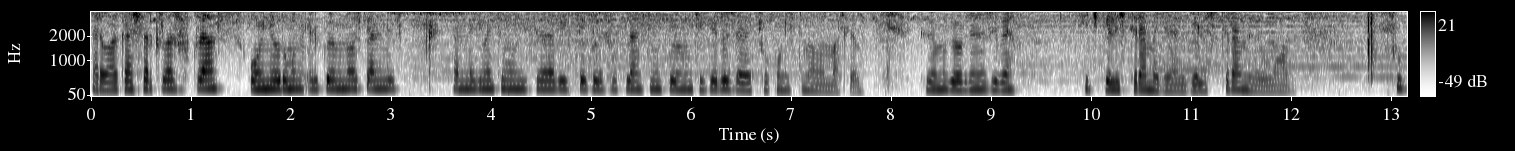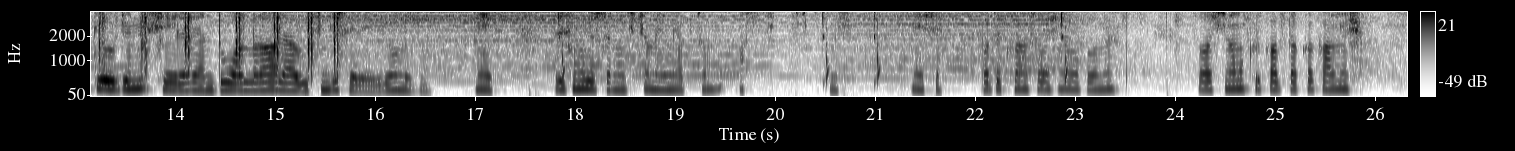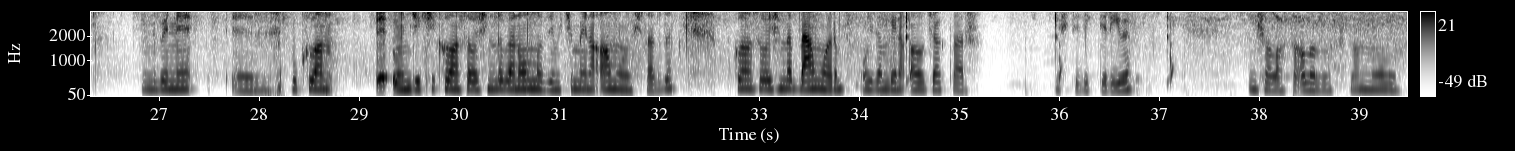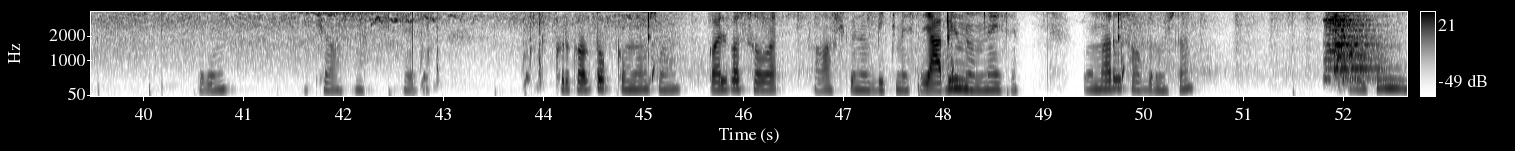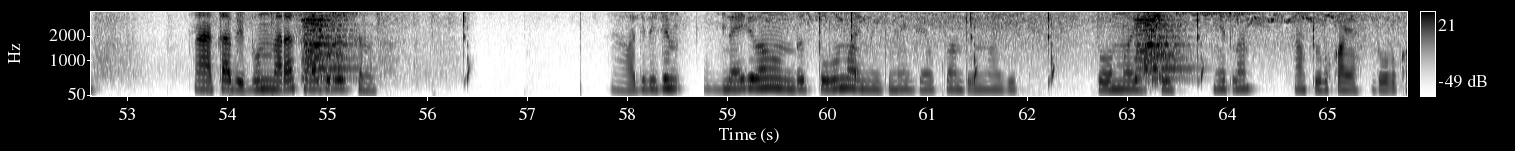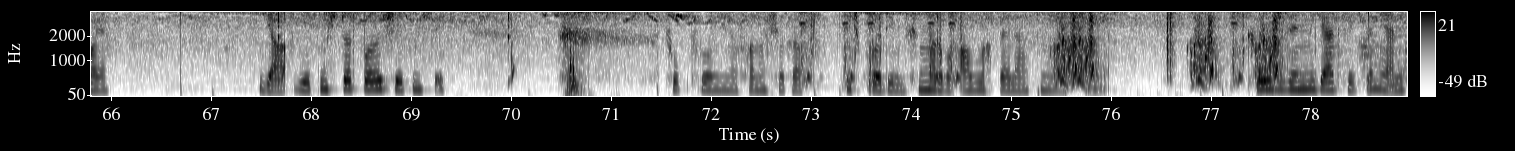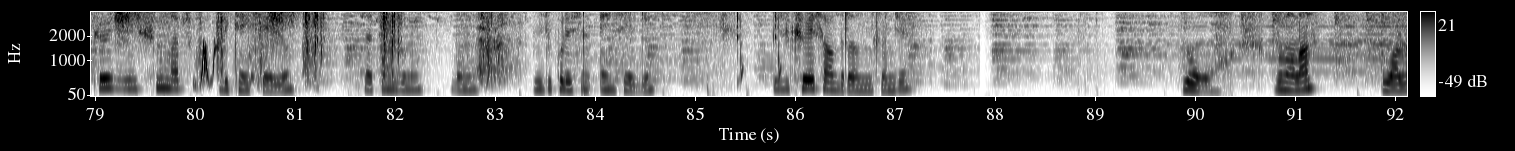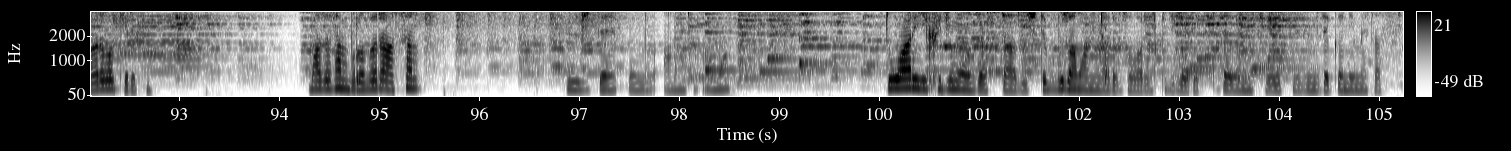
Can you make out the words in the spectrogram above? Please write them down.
Merhaba arkadaşlar Clash of Clans oynuyorumun ilk bölümüne hoş geldiniz. Ben Necmettin sizlerle birlikte Clash of Clans'ın ilk bölümünü çekiyoruz. Evet çok konuştum hemen başlayalım. Köyümü gördüğünüz gibi hiç geliştiremedim yani geliştiremiyorum abi. Şu gördüğünüz şeyler yani duvarlar hala 3. seviye biliyor musunuz? Neyse. Size şunu göstermek istiyorum benim yaptığım. Az siktir gitmiş. Neyse. Burada klan savaşına bakalım. Savaş günü ama 46 dakika kalmış. Şimdi beni e, bu klan e, önceki klan savaşında ben olmadığım için beni almamışlardı. Bu klan savaşında ben varım. O yüzden beni alacaklar. istedikleri gibi. İnşallah da alırlar. Lan ne oluyor? Ya benim. Heh, Neyse. 46 dakika mı lan sonra? Galiba savaş, savaş günü bitmesi. Ya bilmiyorum neyse. Onlar da saldırmış lan. Dur bakalım. Ha tabi bunlara saldırırsınız. Hadi bizim neydi lan onda Dolunay mıydı neydi yok lan Dolunay değil. Dolunay bir şey. Neydi lan? Ha Dolukaya. Dolukaya. Ya 74 bağış 78. Çok proyum ya falan şaka. Hiç pro değilim. Şunlara bak Allah belasını versin ya. Köy düzenini gerçekten yani köy düzeni şunlar bir tek seviyorum. Zaten bunu bunu Büyücü Kulesi'nin en sevdiğim. Biz bir köye saldıralım ilk önce. Yo. Buna lan. Duvarlara bak herifin. Ama zaten buraları alsam yüzde olur anca ama duvar yıkıcım olacaktı abi. İşte bu zamanlarda duvar yıkıcı gerekti de ben hiç etmedim. Bize ganimet az.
